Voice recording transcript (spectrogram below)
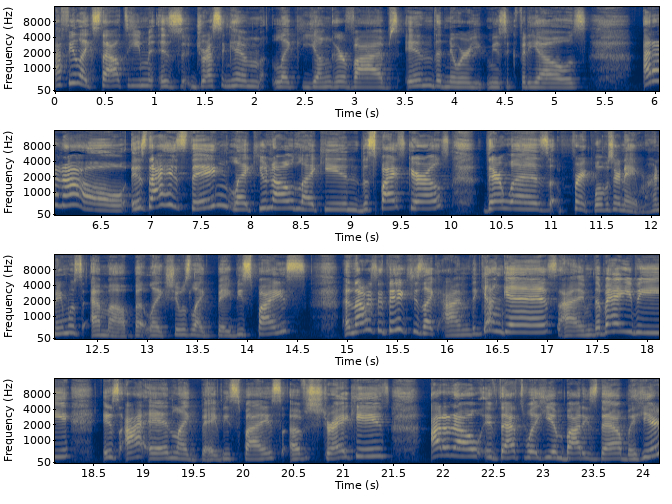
I feel like Style Team is dressing him like younger vibes in the newer music videos. I don't know. Is that his thing? Like, you know, like in the Spice Girls, there was Frick, what was her name? Her name was Emma, but like she was like Baby Spice. And that was the thing. She's like, I'm the youngest, I'm the baby. Is I IN like Baby Spice of Stray Kids? I don't know if that's what he embodies now, but here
